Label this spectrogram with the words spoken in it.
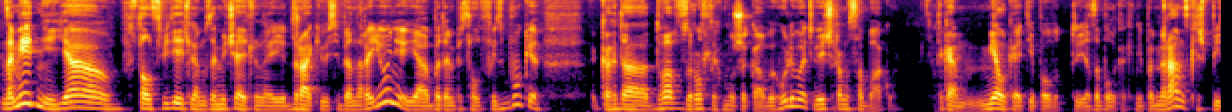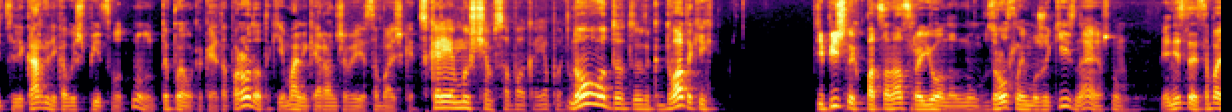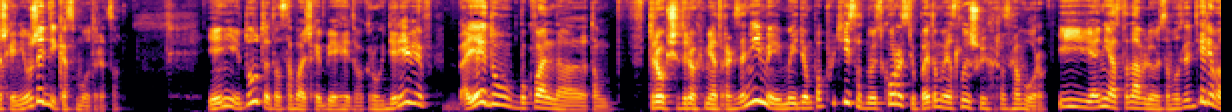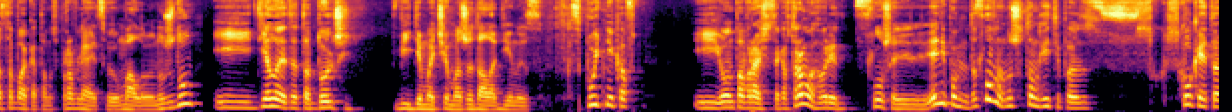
На Медне я стал свидетелем замечательной драки у себя на районе, я об этом писал в Фейсбуке, когда два взрослых мужика выгуливают вечером собаку. Такая мелкая, типа, вот я забыл, как не померанский шпиц или карликовый шпиц, вот, ну, ты понял, какая-то порода, такие маленькие оранжевые собачки. Скорее мышь, чем собака, я понял. Но вот это, два таких типичных пацана с района, ну, взрослые мужики, знаешь, ну, не знаю, собачка, они уже дико смотрятся. И они идут, эта собачка бегает вокруг деревьев, а я иду буквально там в 3-4 метрах за ними, и мы идем по пути с одной скоростью, поэтому я слышу их разговор. И они останавливаются возле дерева, собака там справляет свою малую нужду, и делает это дольше, видимо, чем ожидал один из спутников. И он поворачивается ко второму и говорит, слушай, я не помню дословно, но что-то он говорит, типа, сколько это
